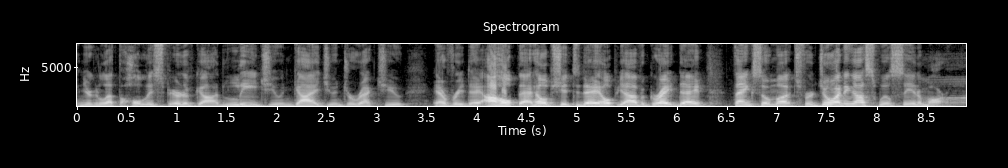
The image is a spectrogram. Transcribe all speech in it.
and you're going to let the Holy Spirit of God lead you and guide you and direct you every day. I hope that helps you today. I hope you have a great day. Thanks so much for joining us. We'll see you tomorrow.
